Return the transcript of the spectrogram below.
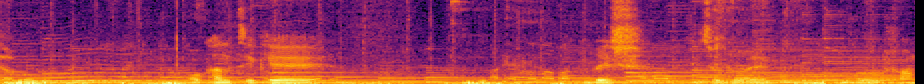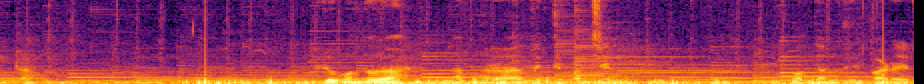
যাব। ওখান থেকে বেশ কিছু দূরে গরুর ফার্মটা। প্রিয় বন্ধুরা, আপনারা দেখতে পাচ্ছেন পদ্মা নদীর পাড়ের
